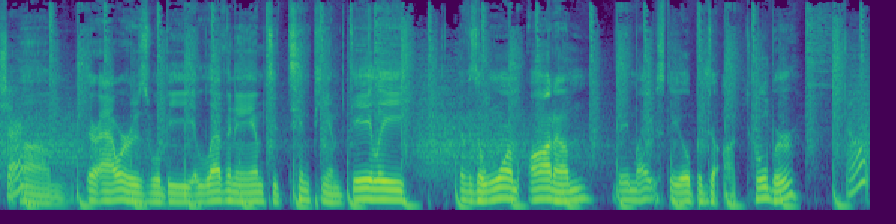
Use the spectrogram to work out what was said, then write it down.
Sure. Um, their hours will be 11 a.m. to 10 p.m. daily. If it's a warm autumn, they might stay open to October. oh,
